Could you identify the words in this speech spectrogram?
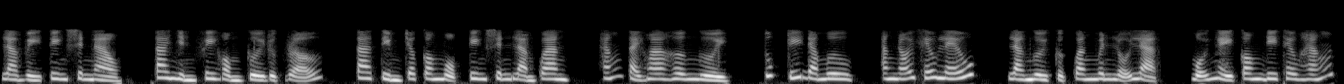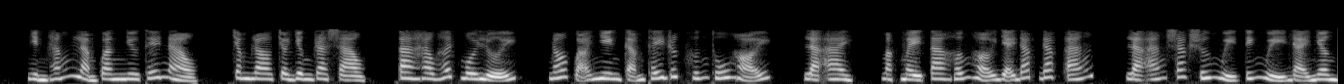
là vị tiên sinh nào, ta nhìn phi hồng cười rực rỡ, ta tìm cho con một tiên sinh làm quan, hắn tài hoa hơn người, túc trí đa mưu, ăn nói khéo léo, là người cực quan minh lỗi lạc, mỗi ngày con đi theo hắn, nhìn hắn làm quan như thế nào chăm lo cho dân ra sao, ta hao hết môi lưỡi, nó quả nhiên cảm thấy rất hứng thú hỏi, là ai, mặt mày ta hớn hở giải đáp đáp án, là án sát sứ ngụy Tiến ngụy Đại Nhân,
